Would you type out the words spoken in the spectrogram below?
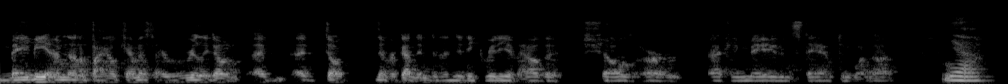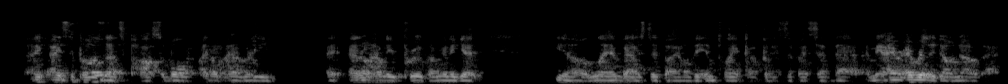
maybe I'm not a biochemist. I really don't. I, I don't never gotten into the nitty gritty of how the shells are actually made and stamped and whatnot. Yeah. I, I suppose that's possible. I don't have any. I, I don't have any proof. I'm going to get, you know, lambasted by all the implant companies if I said that. I mean, I, I really don't know that.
